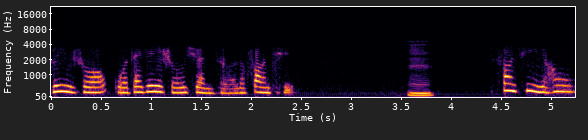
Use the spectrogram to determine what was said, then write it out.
所以说我在这个时候选择了放弃。嗯，放弃以后，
